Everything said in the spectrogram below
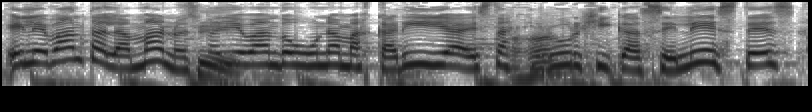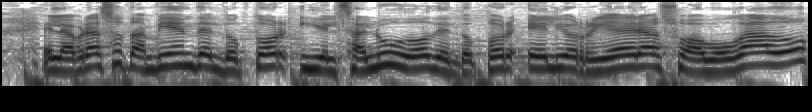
Él levanta la mano, está Sí. llevando una mascarilla, estas Ajá. quirúrgicas celestes. El abrazo también del doctor y el saludo del doctor Helio Riera, su abogado.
